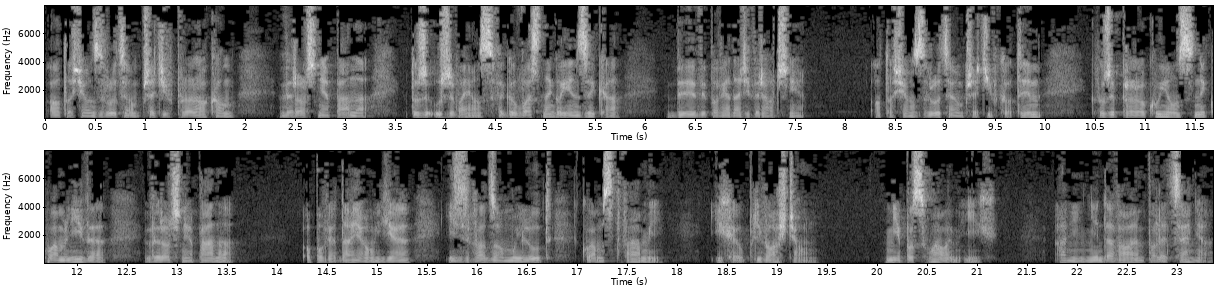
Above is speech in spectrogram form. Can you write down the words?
Oto się zwrócę przeciw prorokom, wyrocznia Pana, którzy używają swego własnego języka, by wypowiadać wyrocznie. Oto się zwrócę przeciwko tym, którzy prorokują sny kłamliwe, wyrocznia Pana. Opowiadają je i zwodzą mój lud kłamstwami i chełpliwością. Nie posłałem ich, ani nie dawałem polecenia.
